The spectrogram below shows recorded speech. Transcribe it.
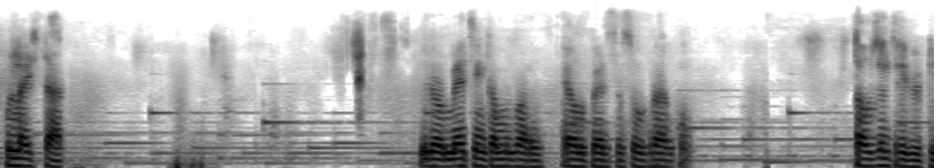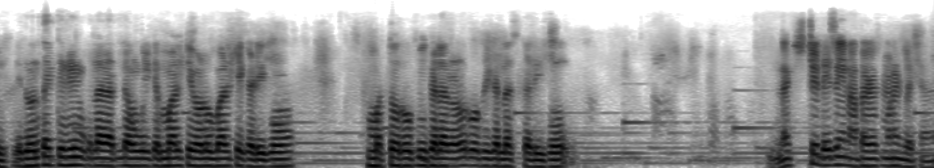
ஃபுல்லாக ஸ்டார் இதோட மேட்சிங் கம்மல் பாருங்க எவ்வளோ பெருசு சூப்பராக இருக்கும் தௌசண்ட் த்ரீ ஃபிஃப்டி இது வந்து கிரீன் கலர் அதில் உங்களுக்கு மல்டி வேணும் மல்டி கிடைக்கும் மற்றும் ரூபி கலர் வேணும் ரூபி கலர்ஸ் கிடைக்கும் நெக்ஸ்ட் டிசைன் அட்டகாசமான கலெக்ஷன்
